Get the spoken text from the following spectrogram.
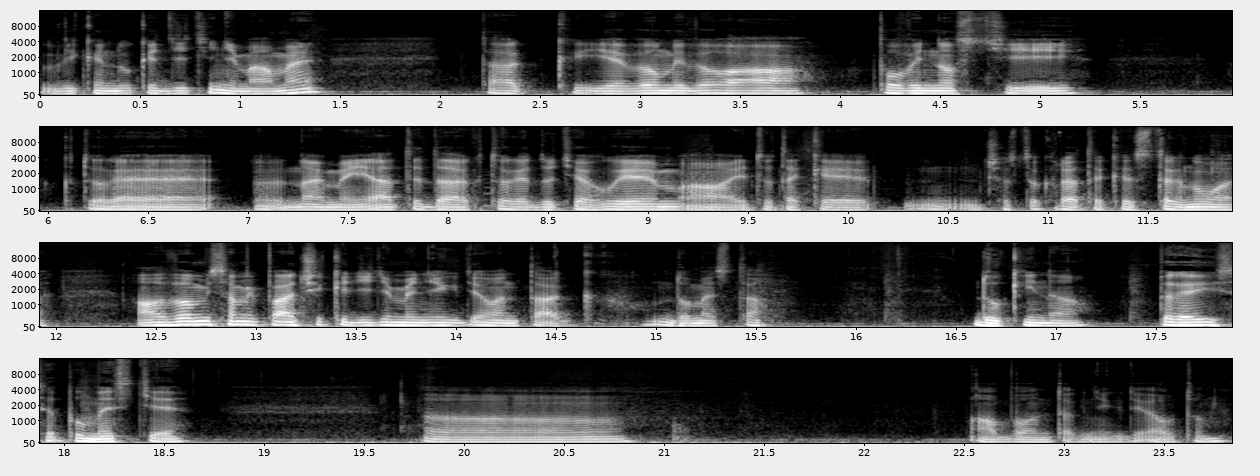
víkendu, keď deti nemáme, tak je veľmi veľa povinností, ktoré e, najmä ja teda, ktoré doťahujem a je to také mm, častokrát také strnulé. Ale veľmi sa mi páči, keď ideme niekde len tak do mesta. Do kina. Prejsť sa po meste. Uh, alebo len tak niekde autom.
